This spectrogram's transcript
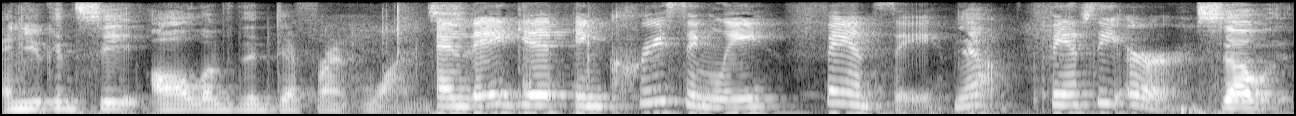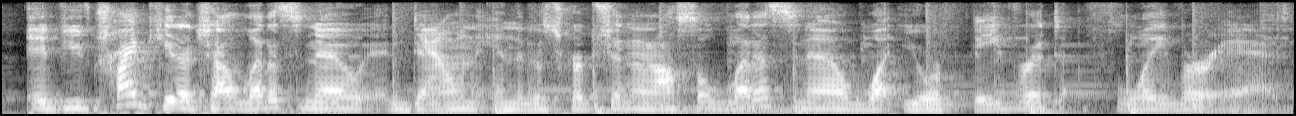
and you can see all of the different ones. And they get increasingly fancy. yeah. Fancier. So if you've tried Keto Chow, let us know down in the description, and also let us know what your favorite flavor is.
